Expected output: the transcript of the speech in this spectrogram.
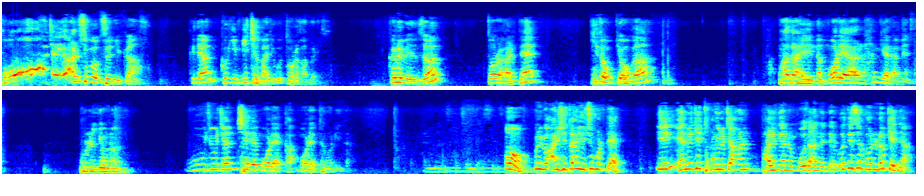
도저히 알 수가 없으니까 그냥 거기 미쳐가지고 돌아가 버렸어. 그러면서 돌아갈 때 기독교가 바다에 있는 모래알 한 개라면 불교는 우주 전체의 모래, 모래 덩어리다. 어, 그러니까 아인슈타인이 죽을 때 이 에너지 통일장을 발견을 못했는데 어디서 그걸 넣겠냐?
